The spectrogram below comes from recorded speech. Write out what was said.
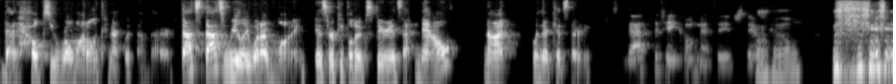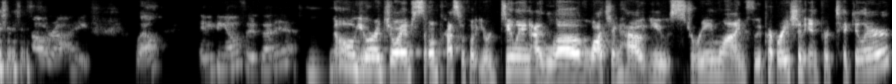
that helps you role model and connect with them better that's that's really what i'm wanting is for people to experience that now not when their kids 30 that's the take home message there mm-hmm. all right well Anything else, or is that it? No, you're a joy. I'm so impressed with what you're doing. I love watching how you streamline food preparation in particular.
